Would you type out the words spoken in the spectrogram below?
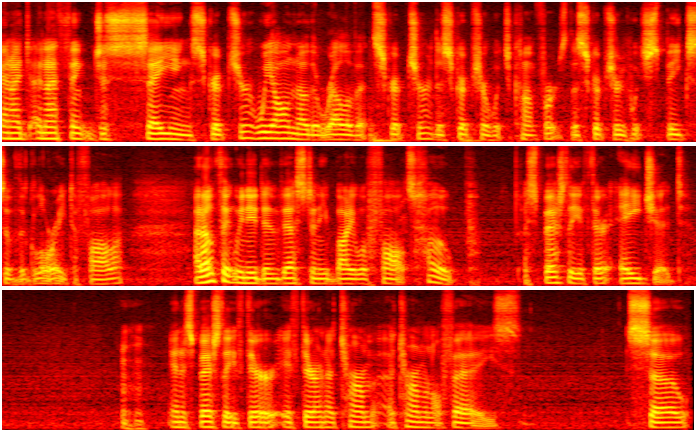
and I, and I think just saying scripture, we all know the relevant scripture, the scripture which comforts, the scripture which speaks of the glory to follow. I don't think we need to invest anybody with false hope, especially if they're aged. Mm-hmm. and especially if they're if they're in a term a terminal phase. So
